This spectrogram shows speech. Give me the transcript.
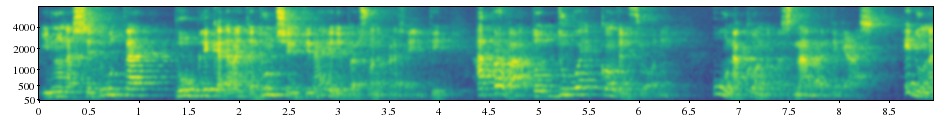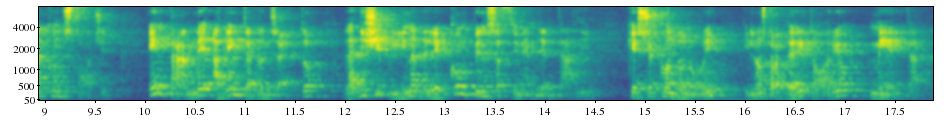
in una seduta pubblica davanti ad un centinaio di persone presenti, ha approvato due convenzioni, una con Snam Gas ed una con Stogit, entrambe aventi ad oggetto la disciplina delle compensazioni ambientali, che secondo noi il nostro territorio merita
